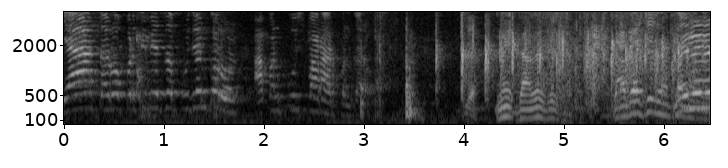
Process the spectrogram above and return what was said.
या सर्व प्रतिमेचं पूजन करून आपण पुष्पहार अर्पण करावं. नाही दादाचे दादाचे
